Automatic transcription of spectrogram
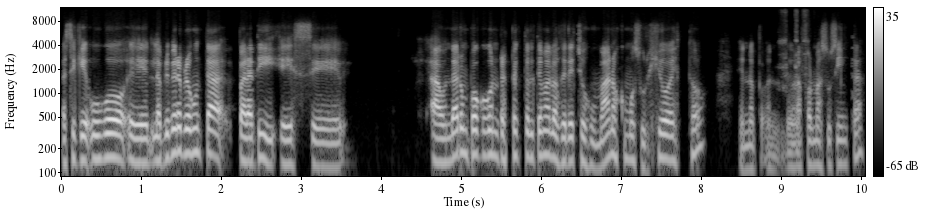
Así que Hugo, la primera pregunta para ti es ahondar un poco con respecto al tema de los derechos humanos, cómo surgió esto de una forma sucinta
